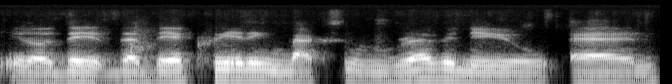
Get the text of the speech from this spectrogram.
you know they that they're creating maximum revenue. And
